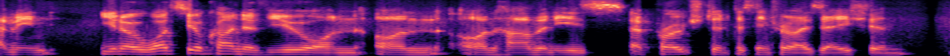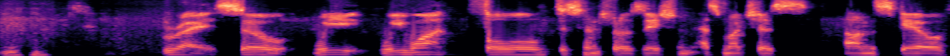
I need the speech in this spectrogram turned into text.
I mean, you know, what's your kind of view on on on Harmony's approach to decentralization? Mm-hmm. Right. So we we want full decentralization as much as on the scale of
